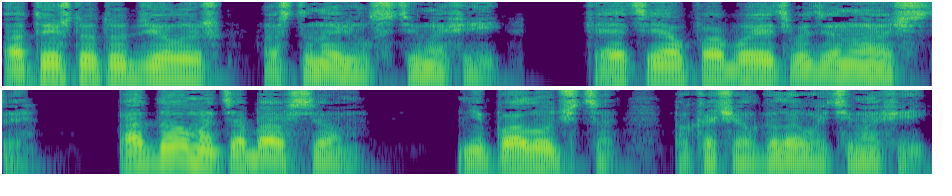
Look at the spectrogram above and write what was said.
«А ты что тут делаешь?» — остановился Тимофей. «Хотел побыть в одиночестве. Подумать обо всем». «Не получится», — покачал головой Тимофей.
